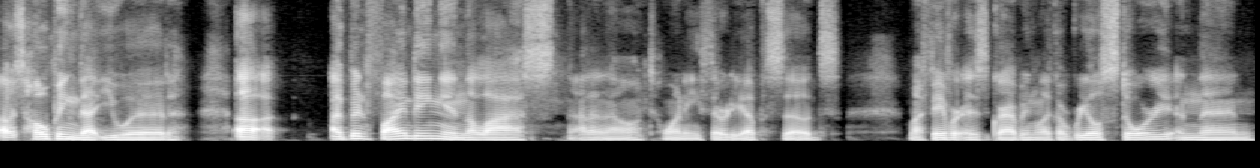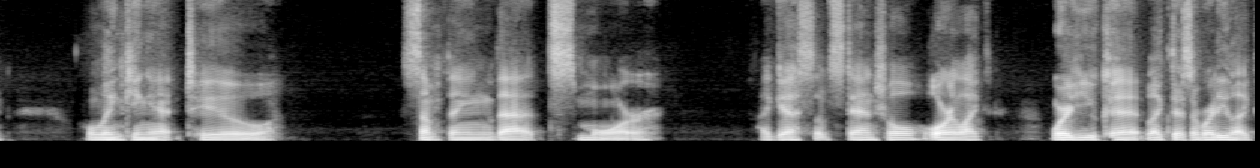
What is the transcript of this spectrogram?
I was hoping that you would. Uh, I've been finding in the last, I don't know, 20, 30 episodes, my favorite is grabbing like a real story and then linking it to something that's more, I guess, substantial or like where you could, like, there's already like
